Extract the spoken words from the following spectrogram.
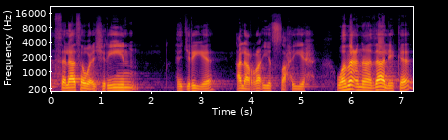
ثلاثة وعشرين هجرية على الرأي الصحيح. ومعنى ذلك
